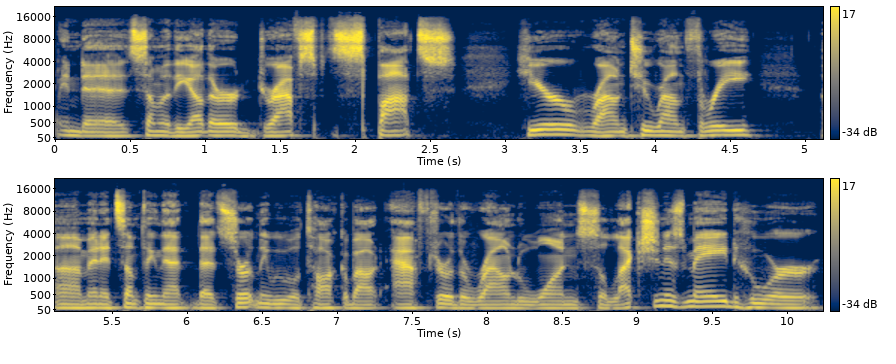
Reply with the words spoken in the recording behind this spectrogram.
into some of the other draft spots here, round two, round three. Um, and it's something that that certainly we will talk about after the round one selection is made. Who are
